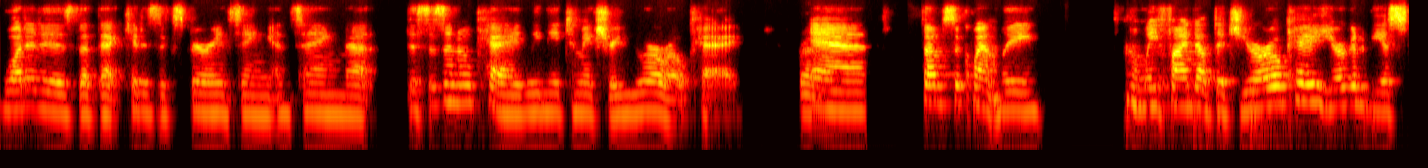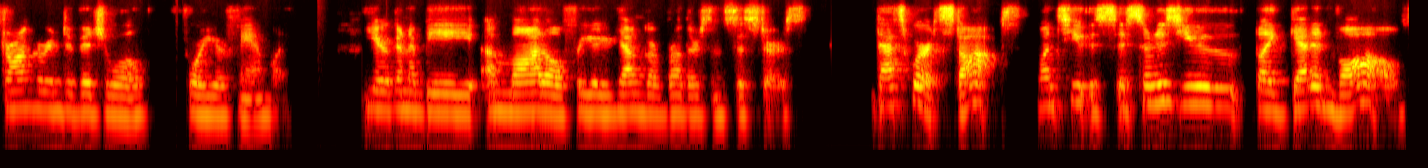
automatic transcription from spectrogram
what it is that that kid is experiencing and saying that this isn't okay. We need to make sure you're okay. Right. And subsequently, when we find out that you're okay, you're going to be a stronger individual for your family. You're going to be a model for your younger brothers and sisters. That's where it stops. Once you, as, as soon as you like get involved,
